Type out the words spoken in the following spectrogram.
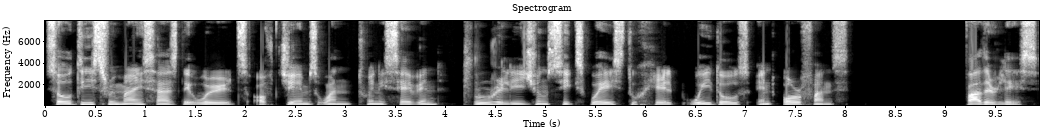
So this reminds us the words of James 1:27 True religion seeks ways to help widows and orphans, fatherless,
